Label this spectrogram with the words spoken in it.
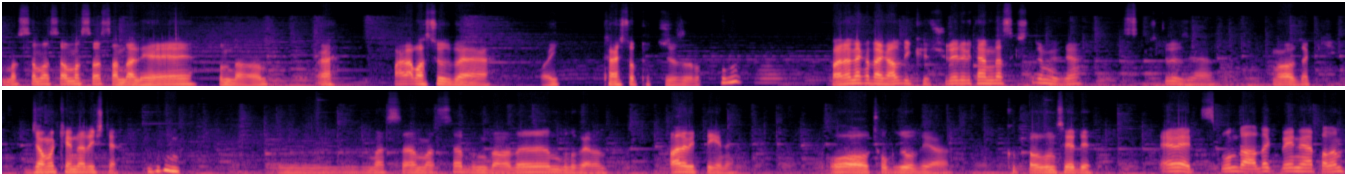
Masa masa masa sandalye. Bunu da alalım. Heh. Para basıyoruz be. Oy. Kaç top tutacağız Para ne kadar kaldı? 200. Şuraya da bir tane daha sıkıştırır mıyız ya? Sıkıştırırız ya. Ne olacak ki? Cama kenarı işte. Hmm, masa masa bunu da alalım bunu da alalım. Para bitti yine. Oo çok güzel oldu ya. Kupa bunu sevdi. Evet bunu da aldık ve ne yapalım?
